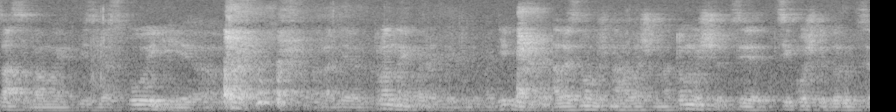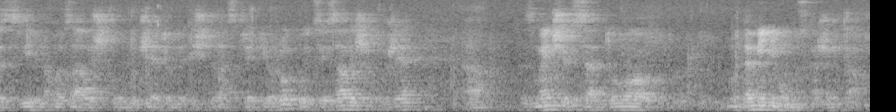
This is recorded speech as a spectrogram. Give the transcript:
засобами і зв'язку і е, радіоелектронної боротьби і подібне. Але знову ж наголошу на тому, що ці, ці кошти беруться з вільного залишку бюджету 2023 року, і цей залишок вже зменшився до, ну, до мінімуму, скажімо так.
